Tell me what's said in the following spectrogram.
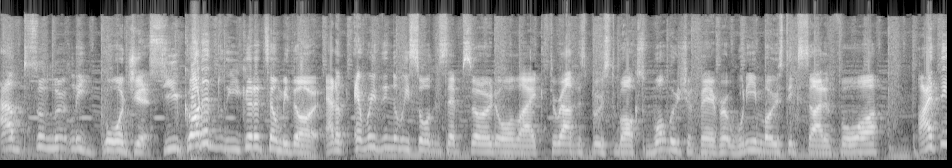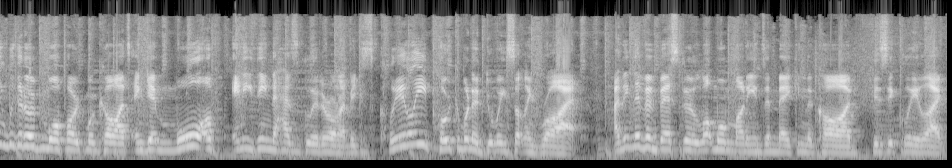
absolutely gorgeous. You gotta, you gotta tell me though, out of everything that we saw this episode or like throughout this booster box, what was your favorite? What are you most excited for? I think we could open more Pokemon cards and get more of anything that has glitter on it because clearly Pokemon are doing something right. I think they've invested a lot more money into making the card physically like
